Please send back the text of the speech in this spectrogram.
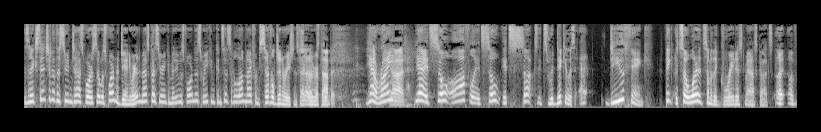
As an extension of the student task force that was formed in January, the mascot steering committee was formed this week and consists of alumni from several generations. Shut up. Stop it. Yeah, right. God. Yeah, it's so awful. It's so it sucks. It's ridiculous. Uh, Do you think? Think so. What are some of the greatest mascots uh, of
